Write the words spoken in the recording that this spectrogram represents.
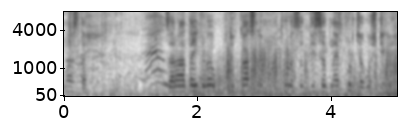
मस्त आहे. जरा आता इकडं धुका असल्यामुळे थोडंसं दिसत नाही पुढच्या गोष्टी काय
